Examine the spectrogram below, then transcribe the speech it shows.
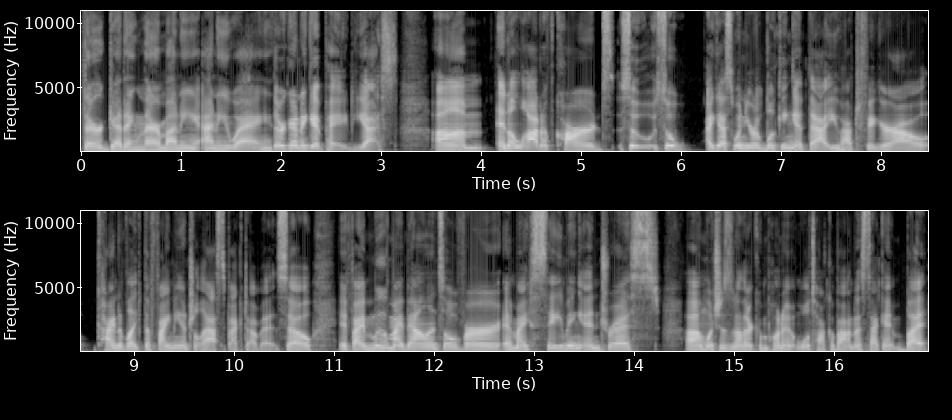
they're getting their money anyway. They're going to get paid, yes. Um, and a lot of cards, so so I guess when you're looking at that, you have to figure out kind of like the financial aspect of it. So if I move my balance over, am I saving interest, um, which is another component we'll talk about in a second. But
